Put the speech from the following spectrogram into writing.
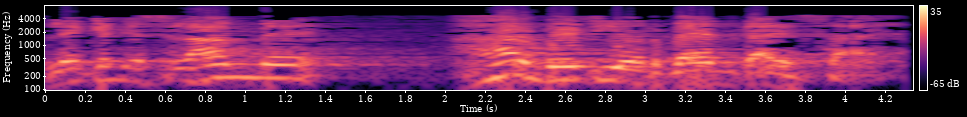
لیکن اسلام میں ہر بیٹی اور بہن کا حصہ ہے۔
